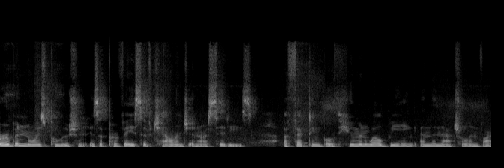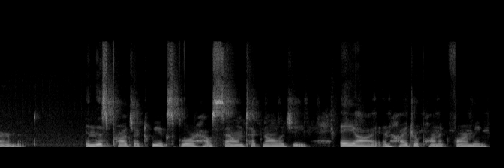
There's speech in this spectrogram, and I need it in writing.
Urban noise pollution is a pervasive challenge in our cities, affecting both human well being and the natural environment. In this project, we explore how sound technology, AI, and hydroponic farming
